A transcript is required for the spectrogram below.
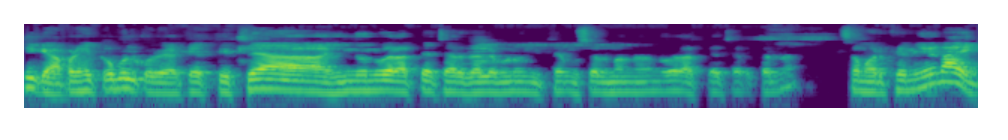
ठीक आहे आपण हे कबूल करूया की तिथल्या हिंदूंवर अत्याचार झाले म्हणून इथल्या मुसलमानांवर अत्याचार करणं समर्थनीय नाही.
